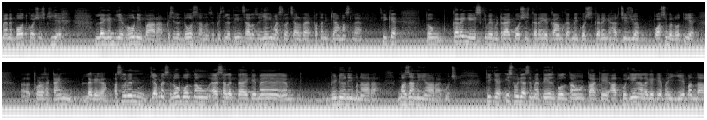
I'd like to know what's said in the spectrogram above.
मैंने बहुत कोशिश की है, लेकिन ये हो नहीं पा रहा। पिछले दो सालों से, पिछले तीन सालों से यही मसला चल रहा है, पता नहीं क्या मसला है, ठीक है? तो करेंगे इसके पे भी ट्राई कोशिश करेंगे, काम करने की कोशिश करेंगे, हर चीज़ जो है पॉसिबल होती है थोड़ा सा टाइम लगेगा। असल में जब मैं स्लो बोलता हूँ, ऐसा लगता है कि मैं वीडियो नहीं बना रहा, मज़ा नहीं आ रहा कुछ, ठीक है? इस वजह से मैं तेज़ बोलता हूँ, ताकि आपको ये ना लगे कि भाई ये बंदा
